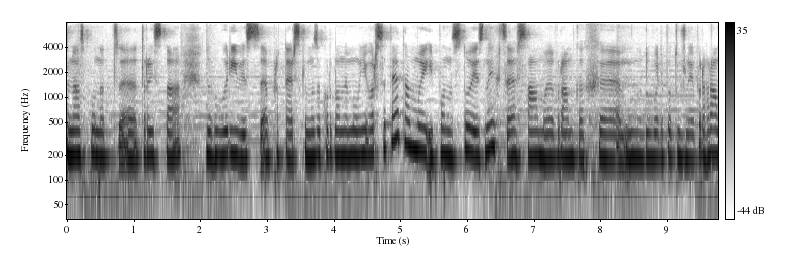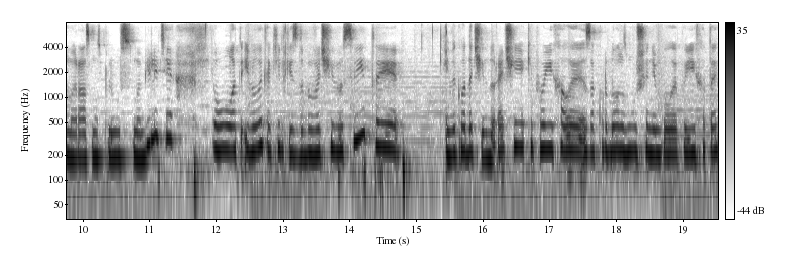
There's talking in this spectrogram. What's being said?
У нас понад е, 300 договорів із партнерськими закордонними університетами, і понад 100 із них це саме в рамках е, ну, доволі потужної програми Erasmus Mobility. От і велика кількість здобувачів освіти. І викладачів, до речі, які поїхали за кордон, змушені були поїхати.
